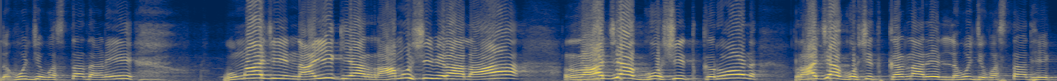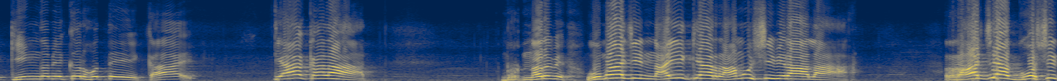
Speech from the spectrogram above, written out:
लहुजी वस्ताद आणि उमाजी नाईक या रामशिबिराला राजा घोषित करून राजा घोषित करणारे लहुजी वस्ताद हे किंगमेकर होते. काय? त्या काळात नरवे उमाजी नाईक या रामशिबिराला राजा घोषित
